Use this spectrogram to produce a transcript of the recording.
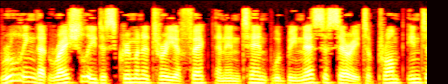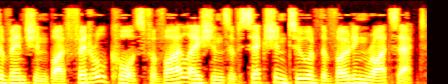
ruling that racially discriminatory effect and intent would be necessary to prompt intervention by federal courts for violations of Section 2 of the Voting Rights Act.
